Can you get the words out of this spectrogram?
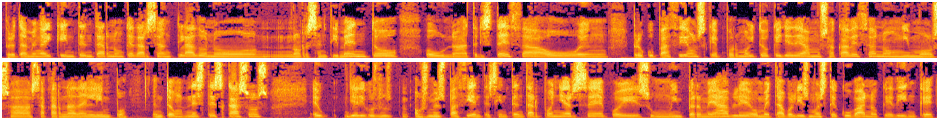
pero tamén hai que intentar non quedarse anclado no, no resentimento ou na tristeza ou en preocupacións que por moito que lle deamos a cabeza non imos a sacar nada en limpo. Entón, nestes casos, eu lle digo aos meus pacientes, intentar poñerse pois un impermeable, o metabolismo este cubano que din que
